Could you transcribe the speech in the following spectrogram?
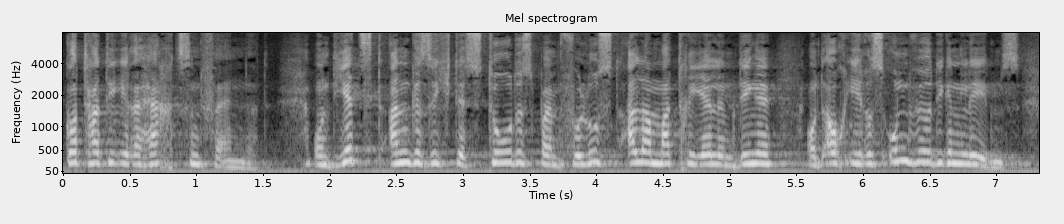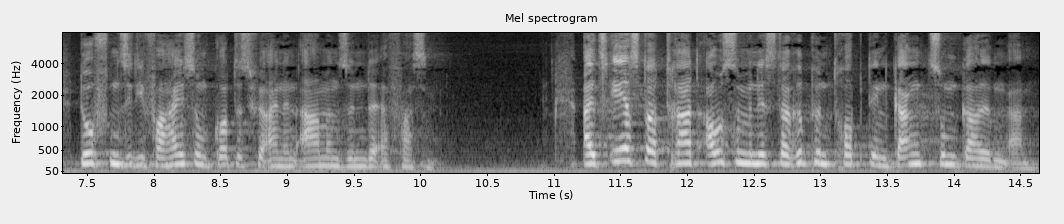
Gott hatte ihre Herzen verändert. Und jetzt angesichts des Todes beim Verlust aller materiellen Dinge und auch ihres unwürdigen Lebens durften sie die Verheißung Gottes für einen armen Sünder erfassen. Als erster trat Außenminister Rippentrop den Gang zum Galgen an.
